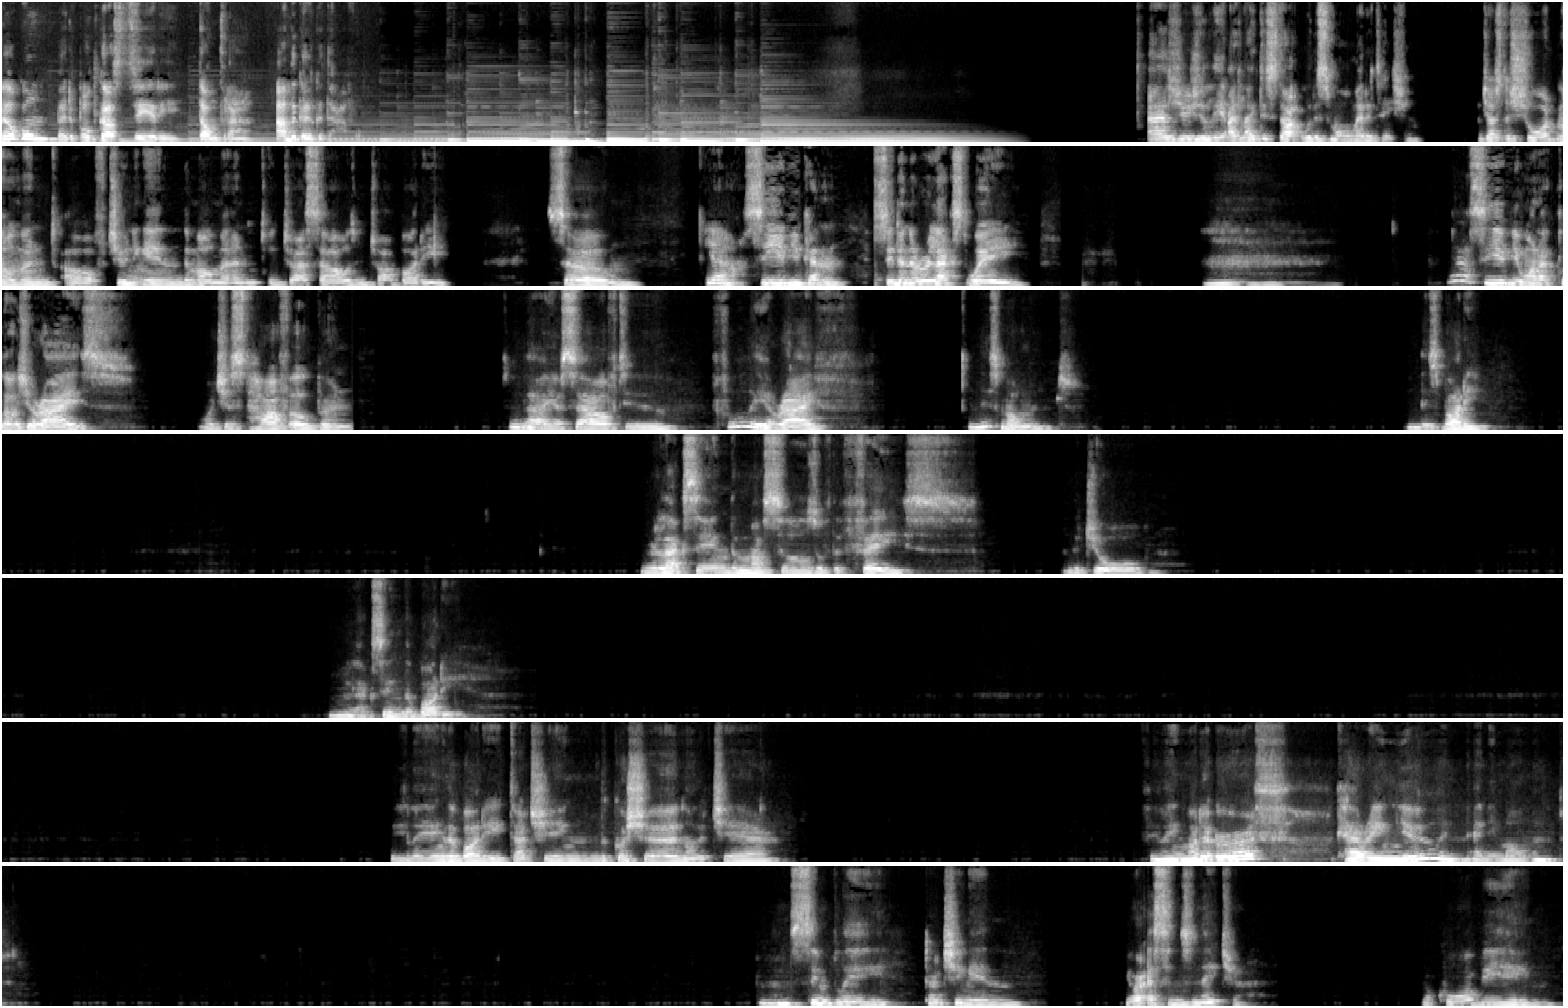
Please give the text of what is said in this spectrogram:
Welkom bij de podcastserie Tantra aan de keukentafel. As usually, I'd like to start with a small meditation. Just a short moment of tuning in the moment into ourselves, into our body. So, yeah, see if you can sit in a relaxed way. Hmm see if you want to close your eyes or just half open. To allow yourself to fully arrive in this moment, in this body. Relaxing the muscles of the face and the jaw. Relaxing the body. Feeling the body touching the cushion or the chair. Feeling Mother Earth carrying you in any moment. And simply touching in your essence nature, your core being.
